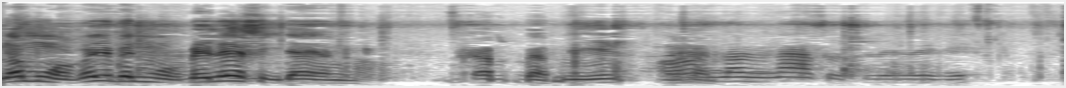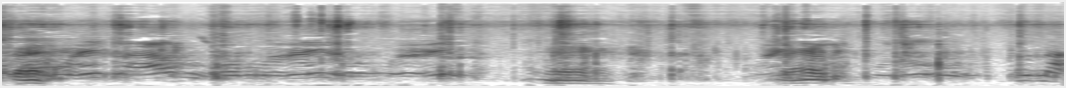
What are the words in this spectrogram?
แล้วหมวกก็จะเป็นหมวกเบเล่สีแดงครับแบบนี้อ๋อนะครับล่าหน้าสุดเลยดิใช่อ่านะครับต้นน้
